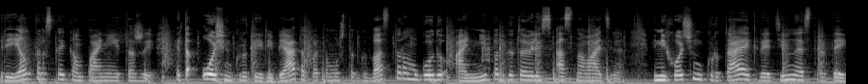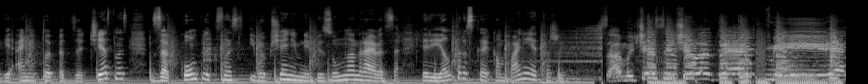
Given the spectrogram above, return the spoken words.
риэлторской компании «Этажи». Это очень крутые ребята, потому что к 2022 году они подготовились основательно. У них очень крутая и креативная стратегия. Они топят за честность, за комплексность, и вообще они мне безумно нравятся риэлторская компания «Этажи». Самый честный человек в мире,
